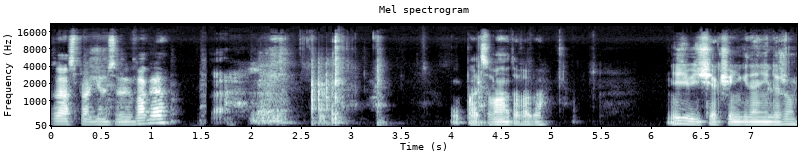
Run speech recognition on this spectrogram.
Zaraz sprawdzimy sobie wagę. Upalcowana ta waga. Nie dziwić się, jak silniki na niej leżą.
